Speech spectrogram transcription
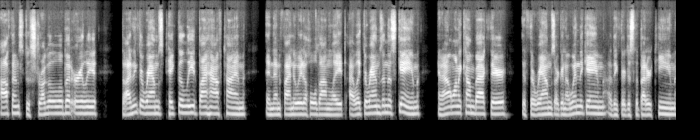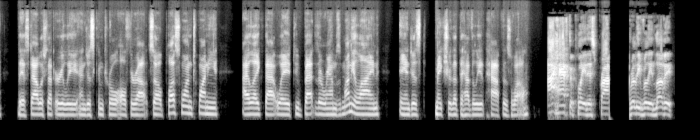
offense to struggle a little bit early. So I think the Rams take the lead by halftime and then find a way to hold on late. I like the Rams in this game, and I don't want to come back there. If the Rams are going to win the game, I think they're just the better team. They establish that early and just control all throughout. So plus 120, I like that way to bet the Rams money line and just make sure that they have the lead at half as well. I have to play this prop. Really, really love it.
